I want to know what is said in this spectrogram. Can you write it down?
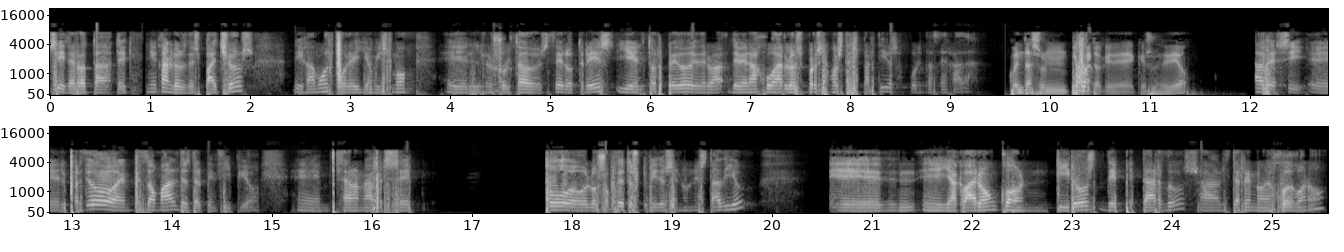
Sí, derrota técnica en los despachos digamos, por ello mismo el resultado es 0-3 y el torpedo deberá, jugar los próximos tres partidos a puerta cerrada. ¿Cuentas un poquito qué, sucedió? A ver, sí, el partido empezó mal desde el principio. Eh, empezaron a verse todos los objetos prohibidos en un estadio eh, y acabaron con tiros de petardos al terreno de juego, ¿no?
